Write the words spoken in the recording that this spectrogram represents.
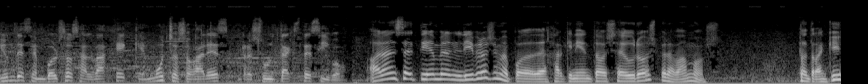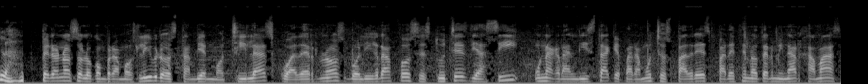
y un desembolso salvaje que en muchos hogares resulta excesivo. Ahora en septiembre en libros yo me puedo dejar 500 euros, pero vamos, tan tranquila. Pero no solo compramos libros, también mochilas, cuadernos, bolígrafos, estuches y así una gran lista que para muchos padres parece no terminar jamás.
